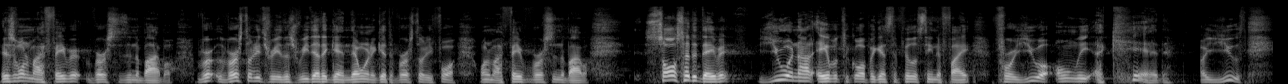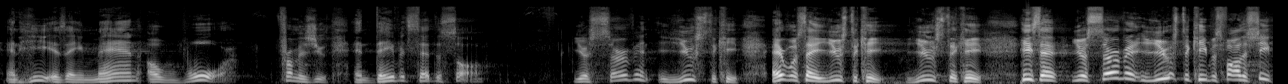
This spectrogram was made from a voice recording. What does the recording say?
This is one of my favorite verses in the Bible. Ver, verse 33, let's read that again. Then we're going to get to verse 34. One of my favorite verses in the Bible. Saul said to David, You are not able to go up against the Philistine to fight, for you are only a kid, a youth, and he is a man of war from his youth. And David said to Saul, your servant used to keep. Everyone say used to keep. Used to keep. He said, Your servant used to keep his father's sheep.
